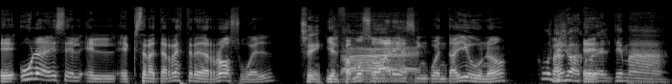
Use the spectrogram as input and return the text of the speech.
Eh, una es el, el extraterrestre de Roswell Sí. y el famoso Ah. Área 51. ¿Cómo te llevas con Eh, el tema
